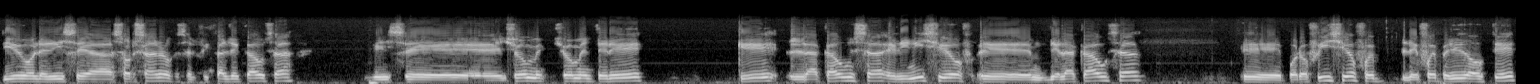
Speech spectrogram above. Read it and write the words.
Diego le dice a Sorzano, que es el fiscal de causa, dice, yo me, yo me enteré que la causa, el inicio eh, de la causa por oficio fue le fue pedido a usted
